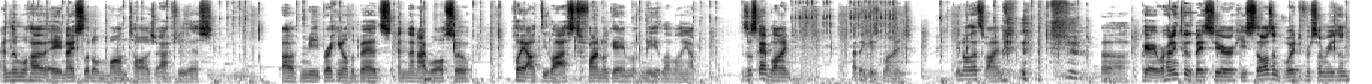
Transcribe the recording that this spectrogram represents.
And then we'll have a nice little montage after this of me breaking all the beds. And then I will also play out the last final game of me leveling up. Is this guy blind? I think he's blind. You know, that's fine. uh, okay, we're heading to his base here. He still hasn't voided for some reason.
